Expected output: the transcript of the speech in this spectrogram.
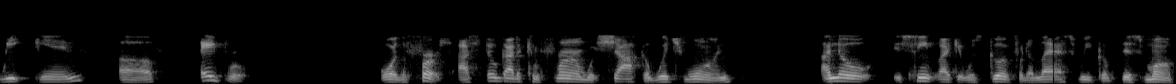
weekend of April. or the first. I still got to confirm with Shaka which one. I know it seemed like it was good for the last week of this month,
